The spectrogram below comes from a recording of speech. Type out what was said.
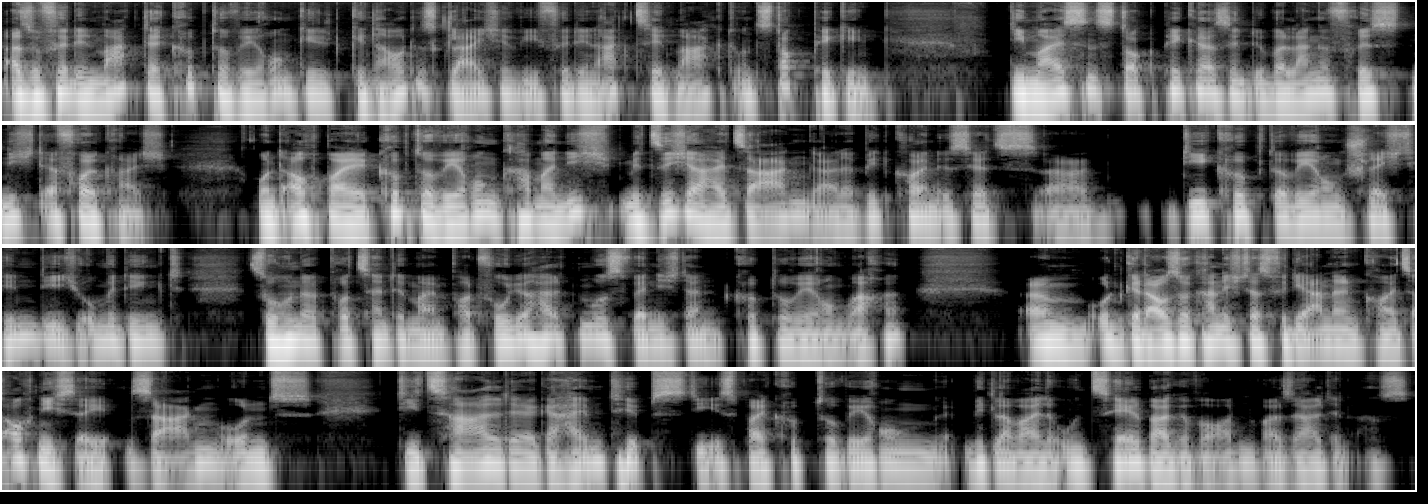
Also für den Markt der Kryptowährung gilt genau das Gleiche wie für den Aktienmarkt und Stockpicking. Die meisten Stockpicker sind über lange Frist nicht erfolgreich. Und auch bei Kryptowährungen kann man nicht mit Sicherheit sagen, ja, der Bitcoin ist jetzt äh, die Kryptowährung schlechthin, die ich unbedingt zu 100 Prozent in meinem Portfolio halten muss, wenn ich dann Kryptowährung mache. Ähm, und genauso kann ich das für die anderen Coins auch nicht sagen. Und die Zahl der Geheimtipps, die ist bei Kryptowährungen mittlerweile unzählbar geworden, weil sie halt aus,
